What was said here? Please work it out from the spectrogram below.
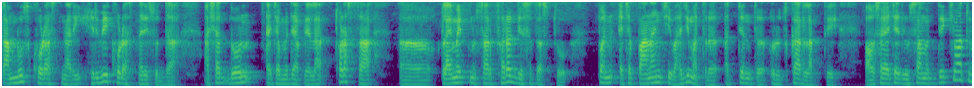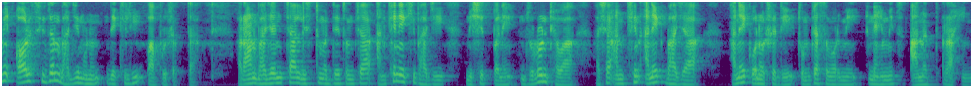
तांबूस खोड असणारी हिरवी खोड असणारी सुद्धा अशा दोन याच्यामध्ये आपल्याला थोडासा क्लायमेटनुसार फरक दिसत असतो. पण याच्या पानांची भाजी मात्र अत्यंत रुचकार लागते. पावसाळ्याच्या दिवसामध्ये किंवा तुम्ही ऑल सीझन भाजी म्हणून देखीलही वापरू शकता. रानभाज्यांच्या लिस्टमध्ये तुमच्या आणखीन एक ही भाजी निश्चितपणे जोडून ठेवा. अशा आणखीन अनेक भाज्या अनेक वनौषधी तुमच्यासमोर मी नेहमीच आणत राहीन.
